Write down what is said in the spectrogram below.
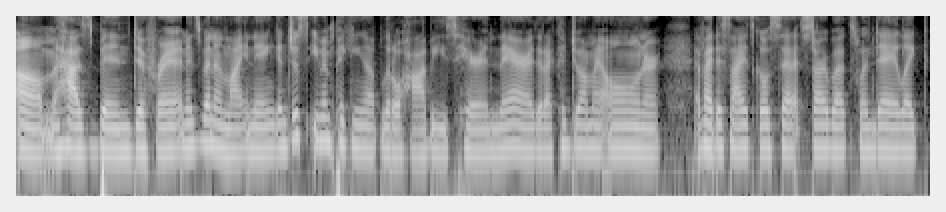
um, has been different and it's been enlightening. And just even picking up little hobbies here and there that I could do on my own, or if I decide to go sit at Starbucks one day, like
